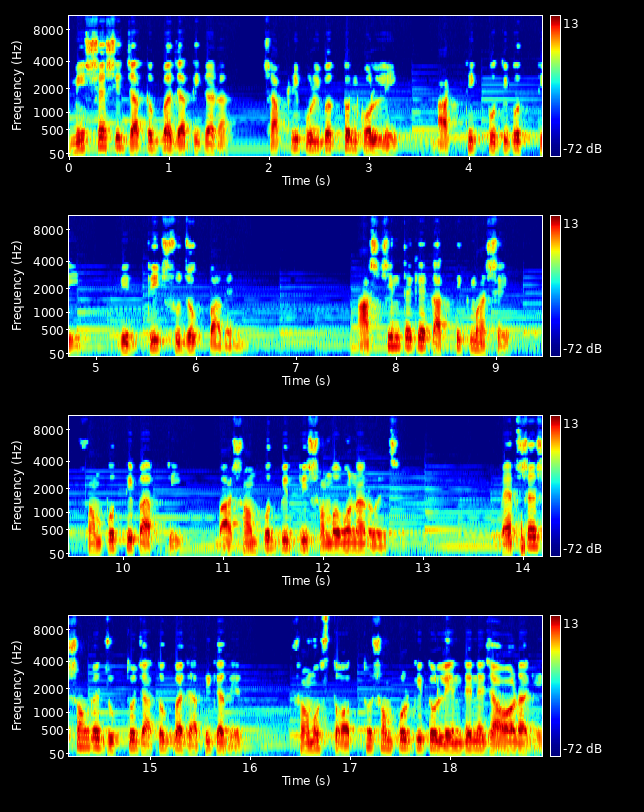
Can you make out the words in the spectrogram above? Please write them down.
মেষ রাশির জাতক বা জাতিকারা চাকরি পরিবর্তন করলেই আর্থিক প্রতিপত্তি বৃদ্ধির সুযোগ পাবেন। আশ্বিন থেকে কার্তিক মাসে সম্পত্তি প্রাপ্তি বা সম্পদ বৃদ্ধির সম্ভাবনা রয়েছে। ব্যবসার সঙ্গে যুক্ত জাতক বা জাতিকাদের সমস্ত অর্থ সম্পর্কিত লেনদেনে যাওয়ার আগে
